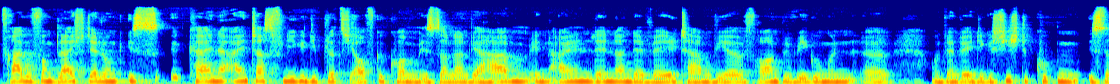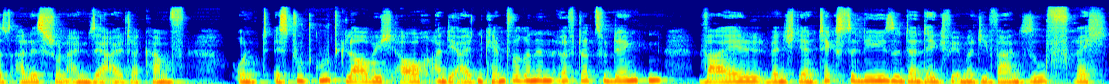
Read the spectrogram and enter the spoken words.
Frage von Gleichstellung ist keine Eintagsfliege, die plötzlich aufgekommen ist, sondern wir haben in allen Ländern der Welt haben wir Frauenbewegungen äh, und wenn wir in die Geschichte gucken, ist das alles schon ein sehr alter Kampf. Und es tut gut, glaube ich, auch an die alten Kämpferinnen öfter zu denken, weil wenn ich deren Texte lese, dann denke ich mir immer, die waren so frech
